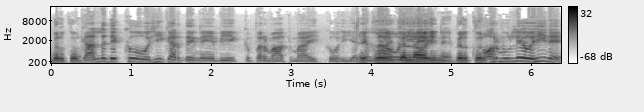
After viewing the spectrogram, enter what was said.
ਬਿਲਕੁਲ। ਗੱਲ ਦੇਖੋ ਉਹੀ ਕਰਦੇ ਨੇ ਵੀ ਇੱਕ ਪਰਮਾਤਮਾ ਇੱਕ ਉਹੀ ਹੈ। ਗੱਲਾਂ ਉਹੀ ਨੇ। ਬਿਲਕੁਲ। ਫਾਰਮੂਲੇ ਉਹੀ ਨੇ।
